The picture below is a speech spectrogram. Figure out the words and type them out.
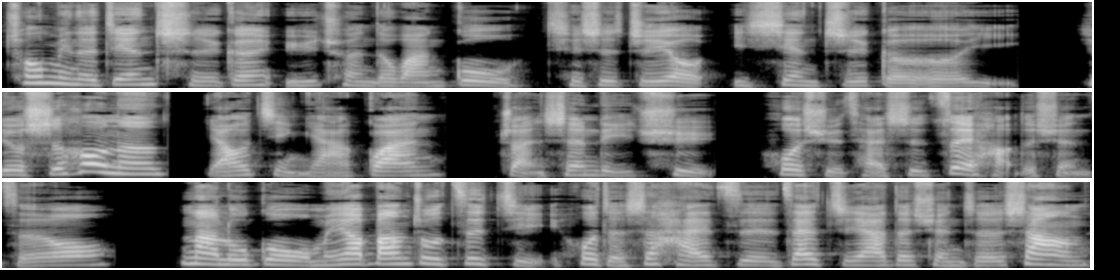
聪明的坚持跟愚蠢的顽固其实只有一线之隔而已。有时候呢，咬紧牙关，转身离去，或许才是最好的选择哦。那如果我们要帮助自己或者是孩子在职涯的选择上，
